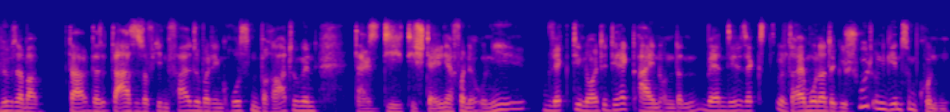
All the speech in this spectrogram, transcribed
aber da, da, da ist es auf jeden Fall so bei den großen Beratungen, da, die, die stellen ja von der Uni weg die Leute direkt ein und dann werden sie sechs oder drei Monate geschult und gehen zum Kunden.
